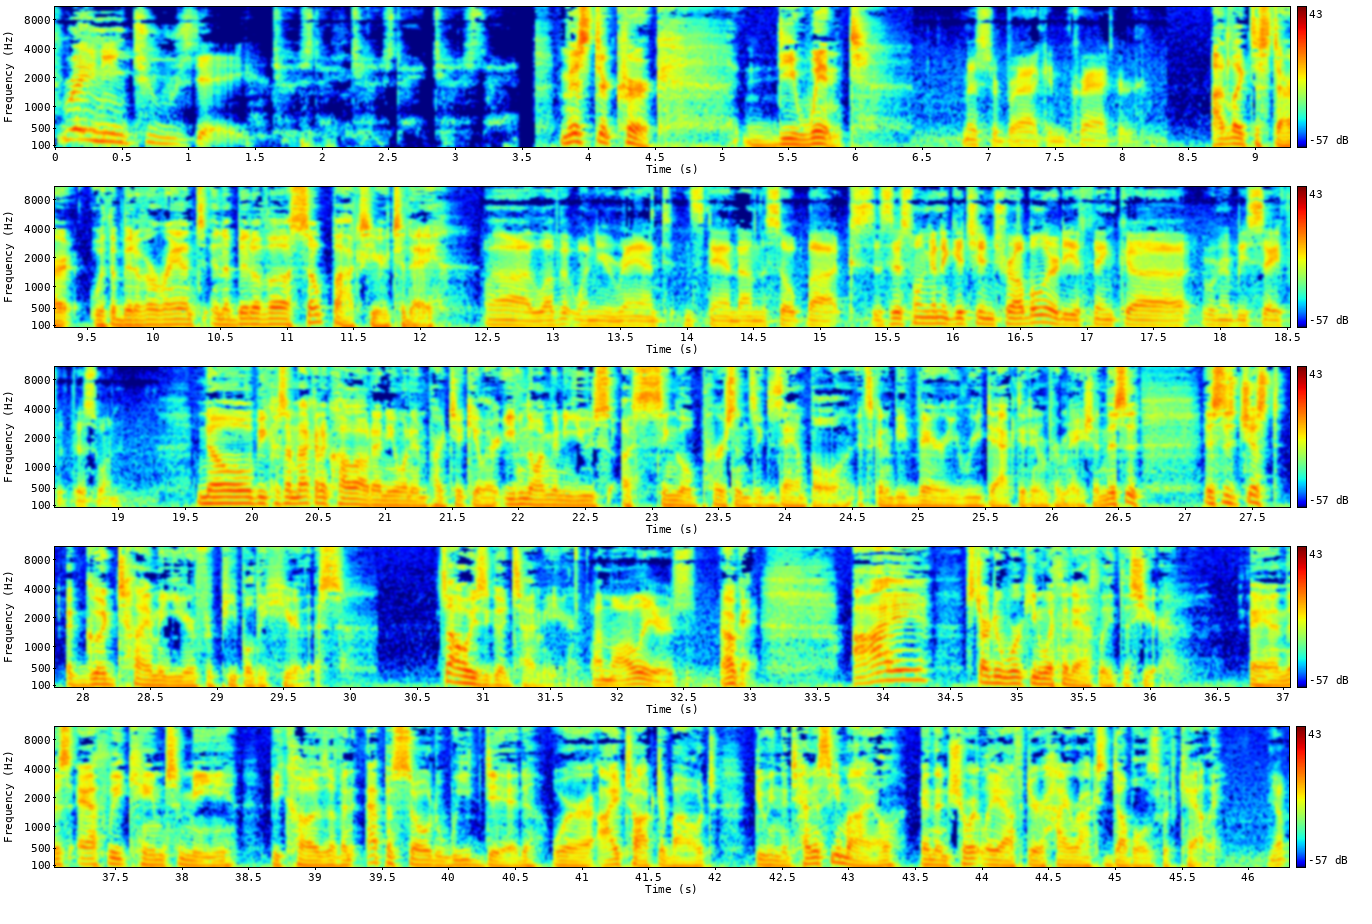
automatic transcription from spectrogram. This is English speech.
Training Tuesday. Tuesday, Tuesday, Tuesday. Mr. Kirk, DeWindt. Mr. Bracken Cracker. I'd like to start with a bit of a rant and a bit of a soapbox here today. Uh, I love it when you rant and stand on the soapbox. Is this one going to get you in trouble, or do you think uh, we're going to be safe with this one? No, because I'm not going to call out anyone in particular, even though I'm going to use a single person's example. It's going to be very redacted information. This is this is just a good time of year for people to hear this. It's always a good time of year. I'm all ears. Okay. I started working with an athlete this year. And this athlete came to me because of an episode we did where I talked about doing the Tennessee Mile and then shortly after Hyrox doubles with Callie. Yep.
